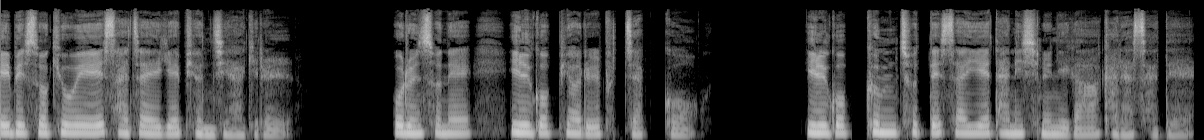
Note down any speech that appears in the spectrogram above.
에베소 교회의 사자에게 편지하기를. 오른손에 일곱 별을 붙잡고 일곱 금 촛대 사이에 다니시는 이가 가라사대.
